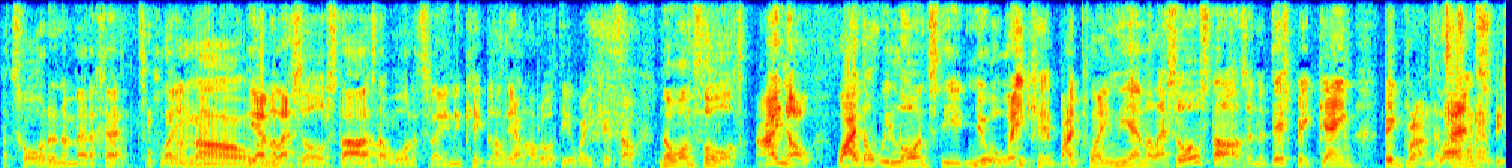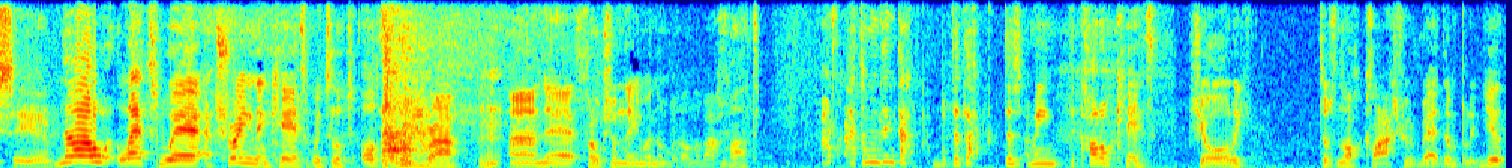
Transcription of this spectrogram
a tour in America to play I know. the MLS All Stars that wore a training kit because No, they I haven't brought the away kit out. No one thought, I know, why don't we launch the new away kit by playing the MLS All Stars in a this big game, big brand Live on? NBC, yeah. No, let's wear a training kit which looks utterly crap Mm-hmm. and uh, throw some name and numbers on the back. Mad. I, I don't think that, that, that does, I mean, the Coral kit surely does not clash with red and blue. You're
